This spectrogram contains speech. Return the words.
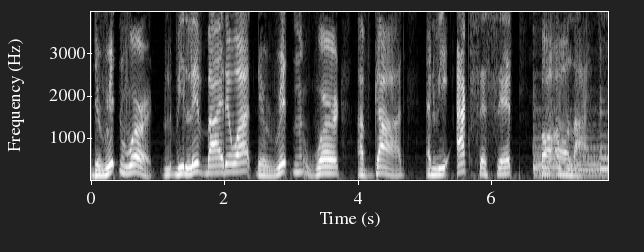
the written word. We live by the what? The written word of God, and we access it for our lives.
